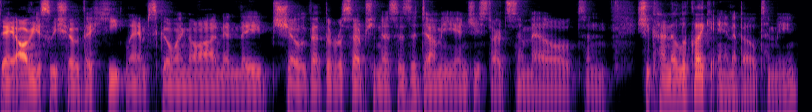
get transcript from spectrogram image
they obviously show the heat lamps going on and they show that the receptionist is a dummy and she starts to melt. And she kind of looked like Annabelle to me.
